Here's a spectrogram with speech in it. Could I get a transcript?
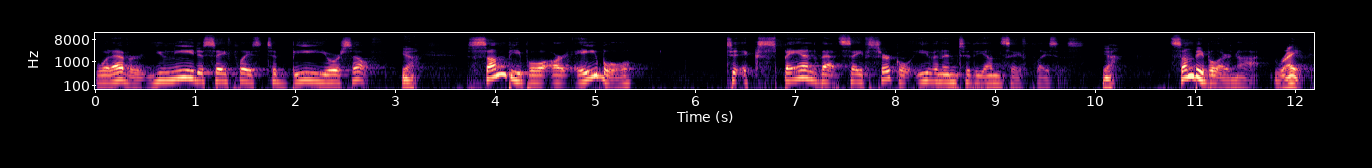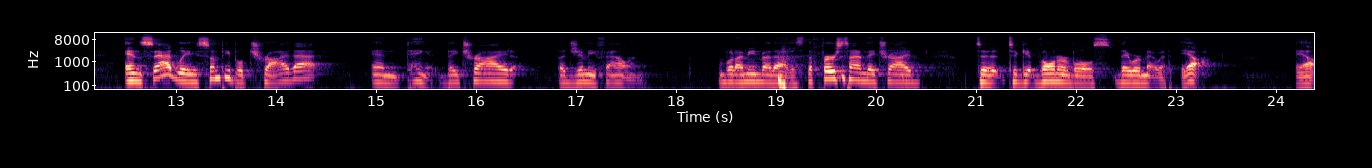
whatever. You need a safe place to be yourself. Yeah Some people are able to expand that safe circle even into the unsafe places. yeah Some people are not. right And sadly, some people try that, and dang it, they tried a Jimmy Fallon. What I mean by that is the first time they tried to, to get vulnerables, they were met with yeah, yeah.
